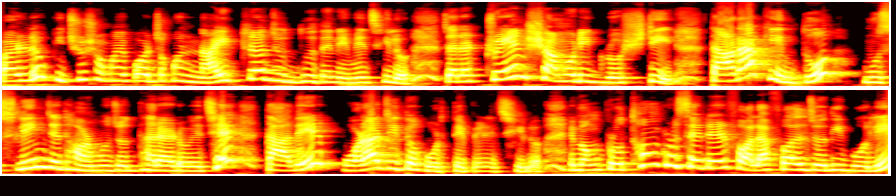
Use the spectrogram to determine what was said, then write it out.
পারলেও কিছু সময় পর যখন নাইটরা যুদ্ধতে নেমেছিল, যারা ট্রেন সামরিক গোষ্ঠী, তারা কিন্তু মুসলিম যে ধর্মযোদ্ধারা রয়েছে, তাদের পরাজিত করতে পেরেছিল। এবং প্রথম ক্রুসেডের ফলাফল যদি বলি,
